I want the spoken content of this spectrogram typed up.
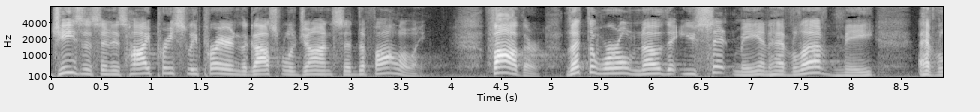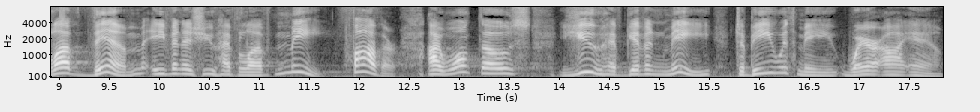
Jesus, in his high priestly prayer in the Gospel of John, said the following Father, let the world know that you sent me and have loved me, have loved them even as you have loved me. Father, I want those you have given me to be with me where I am.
